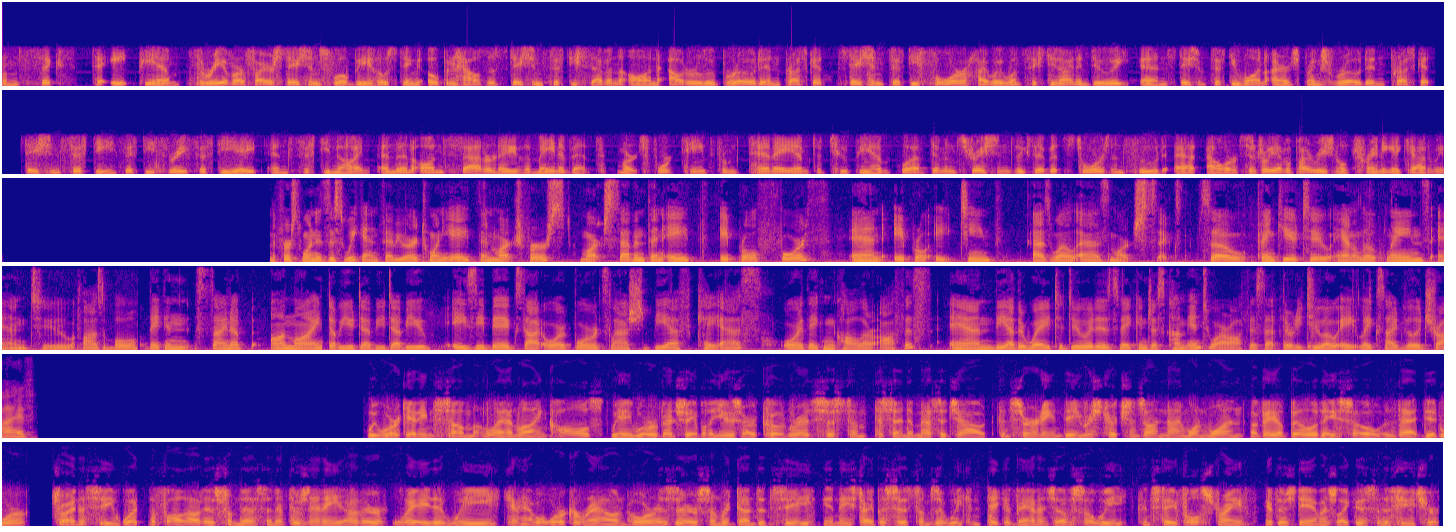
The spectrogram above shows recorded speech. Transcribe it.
from 6 to 8 p.m. Three of our fire stations will be hosting open houses. Station 57 on Outer Loop Road in Prescott, Station 54, Highway 169 in Dewey, and Station 51, Iron Springs Road in Prescott. Station 50, 53, 58, and 59. And then on Saturday, the main event, March 14th from 10 a.m. to 2 p.m., we'll have demonstrations, exhibits, tours, and food at our Central Yavapai Regional Training Academy. The first one is this weekend, February 28th and March 1st, March 7th and 8th, April 4th, and April 18th, as well as March 6th. So thank you to Antelope Lanes and to Plausible. They can sign up online, www.azbigs.org forward slash BFKS, or they can call our office. And the other way to do it is they can just come into our office at 3208 Lakeside Village Drive We were getting some landline calls. We were eventually able to use our code red system to send a message out concerning the restrictions on 911 availability. So that did work trying to see what the fallout is from this and if there's any other way that we can have a workaround or is there some redundancy in these type of systems that we can take advantage of so we can stay full strength if there's damage like this in the future.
